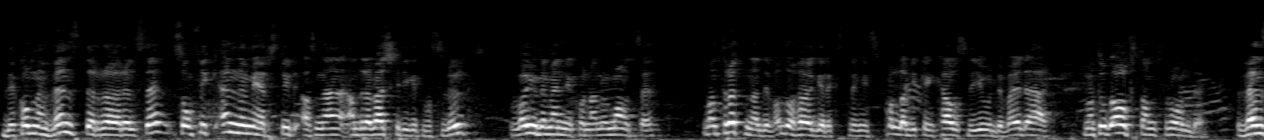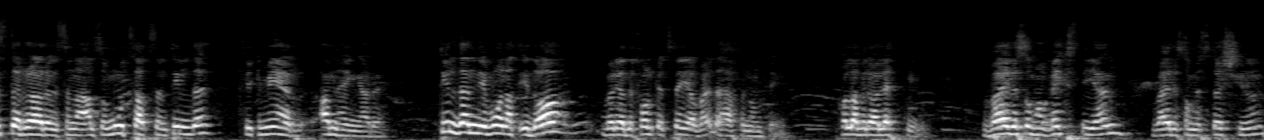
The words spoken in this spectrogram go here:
Det kom en vänsterrörelse som fick ännu mer styr... Alltså när andra världskriget var slut. Vad gjorde människorna normalt sett? Man tröttnade. Vadå högerextremism? Kolla vilken kaos det gjorde. Vad är det här? Man tog avstånd från det. Vänsterrörelserna, alltså motsatsen till det, fick mer anhängare. Till den nivån att idag började folket säga, vad är det här för någonting? Kolla vad det har lett till. Vad är det som har växt igen? Vad är det som är störst nu?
